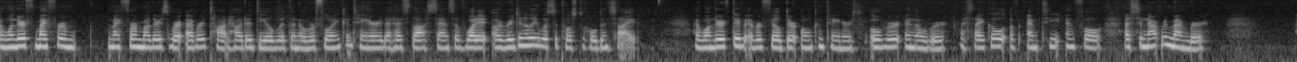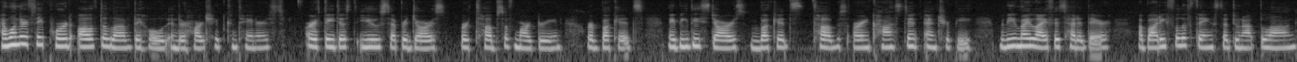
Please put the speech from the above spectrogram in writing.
I wonder if my, firm, my foremothers were ever taught how to deal with an overflowing container that has lost sense of what it originally was supposed to hold inside. I wonder if they've ever filled their own containers over and over, a cycle of empty and full, as to not remember. I wonder if they poured all of the love they hold in their heart shaped containers, or if they just use separate jars, or tubs of margarine, or buckets. Maybe these jars, buckets, tubs are in constant entropy. Maybe my life is headed there, a body full of things that do not belong,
